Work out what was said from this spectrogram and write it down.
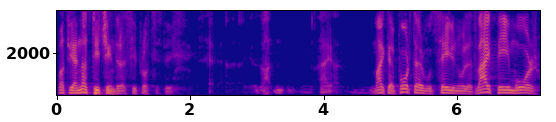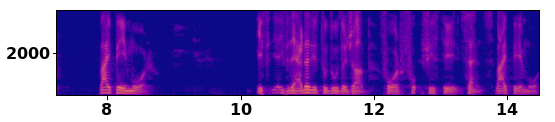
but we are not teaching the reciprocity. I, Michael Porter would say, you know, that why pay more? Why pay more? if, if they are ready to do the job for 50 cents, why pay more?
